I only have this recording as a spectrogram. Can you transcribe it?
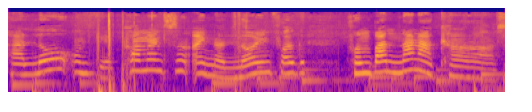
Hallo und willkommen zu einer neuen Folge vom Bananacast.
